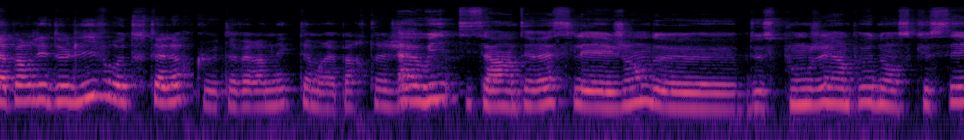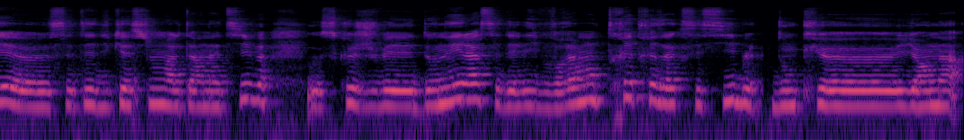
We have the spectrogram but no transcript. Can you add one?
T'as parlé de livres tout à l'heure que t'avais ramené que t'aimerais partager. Ah oui, si ça intéresse les gens de, de se plonger un peu dans ce que c'est euh, cette éducation alternative. Ce que je vais donner là, c'est des livres vraiment très très accessibles. Donc euh, il y en a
